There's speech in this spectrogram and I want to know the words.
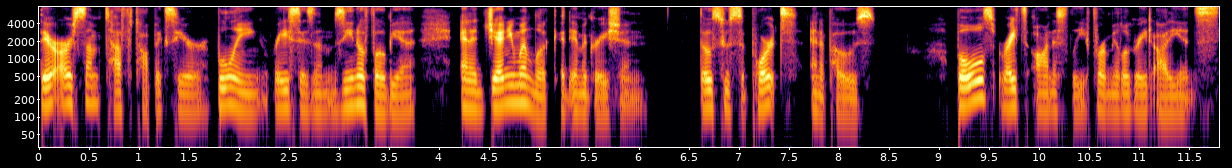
there are some tough topics here bullying, racism, xenophobia, and a genuine look at immigration, those who support and oppose. Bowles writes honestly for a middle grade audience.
